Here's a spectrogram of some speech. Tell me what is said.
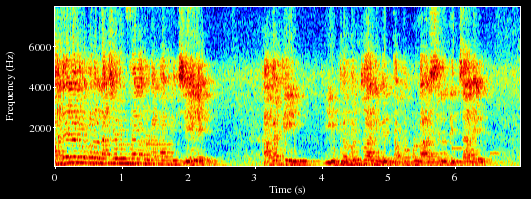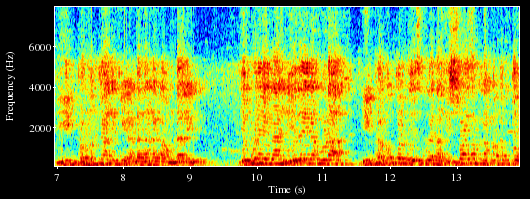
పదేళ్ళ లోపల లక్ష రూపాయల రుణమాఫీ చేయలే. కాబట్టి ఈ ప్రభుత్వాన్ని మీరు తప్పకుండా ఆశీర్వదించాలి. ఈ ప్రభుత్వానికి అండదండగా ఉండాలి. ఎప్పుడైనా ఏదైనా కూడా ఈ ప్రభుత్వం చేస్తుందన్న విశ్వాసం నమ్మకంతో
